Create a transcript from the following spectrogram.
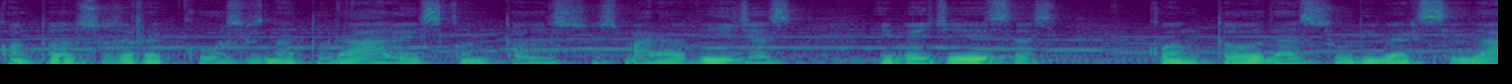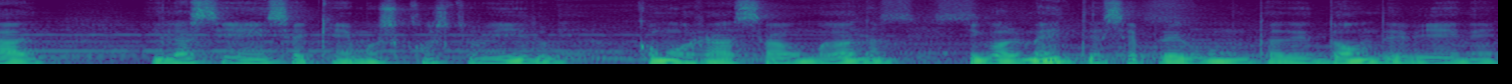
con todos sus recursos naturales, con todas sus maravillas y bellezas, con toda su diversidad y la ciencia que hemos construido como raza humana, igualmente se pregunta de dónde viene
